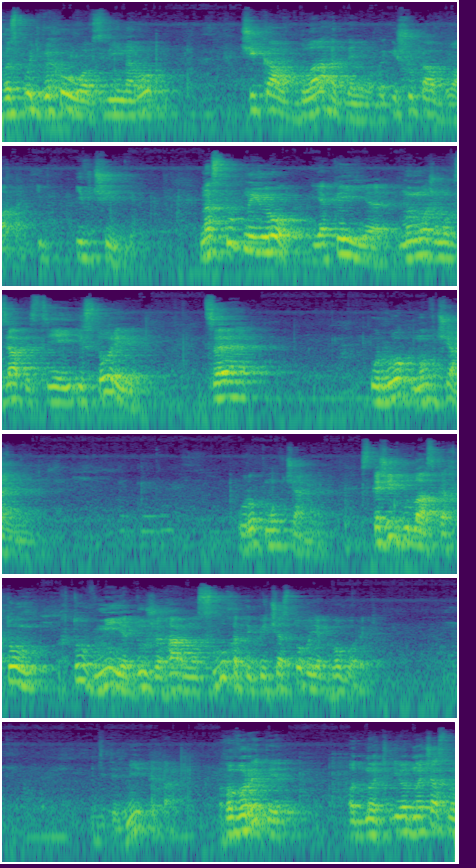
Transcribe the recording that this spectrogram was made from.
Господь виховував свій народ, чекав блага для нього і шукав блага, і, і вчив їх. Наступний урок, який е, ми можемо взяти з цієї історії, це урок мовчання. Урок мовчання. Скажіть, будь ласка, хто, хто вміє дуже гарно слухати під час того, як говорить? Діти, вмієте так? Говорити і одночасно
